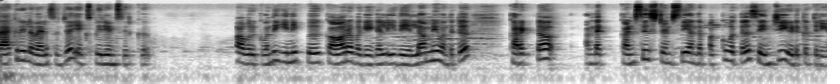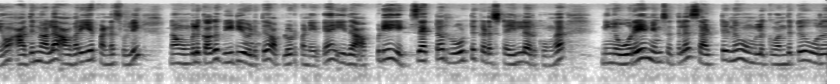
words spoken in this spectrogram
பேக்கரியில் வேலை செஞ்ச எக்ஸ்பீரியன்ஸ் இருக்குது அவருக்கு வந்து இனிப்பு கார வகைகள் இது எல்லாமே வந்துட்டு கரெக்டாக அந்த கன்சிஸ்டன்சி அந்த பக்குவத்தில் செஞ்சு எடுக்க தெரியும். அதனால அவரையே பண்ண சொல்லி நான் உங்களுக்காக வீடியோ எடுத்து அப்லோட் பண்ணியிருக்கேன். இது அப்படியே எக்ஸாக்டாக ரோட்டு கடை ஸ்டைலில் இருக்குங்க நீங்கள் ஒரே நிமிஷத்தில் சட்டுன்னு உங்களுக்கு வந்துட்டு ஒரு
